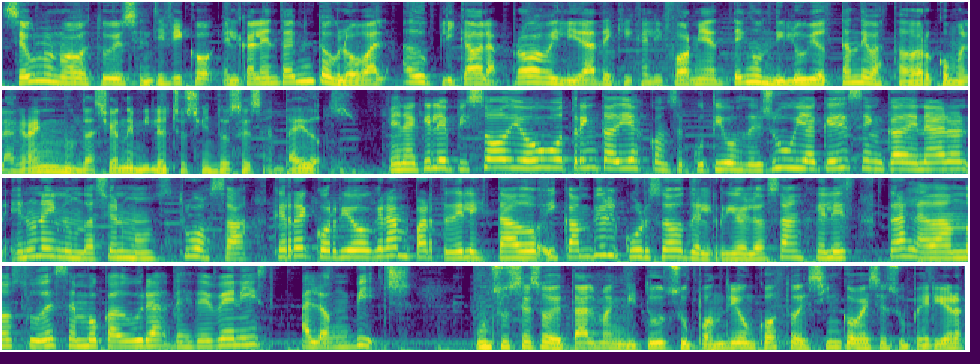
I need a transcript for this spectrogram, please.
Según un nuevo estudio científico, el calentamiento global ha duplicado la probabilidad de que California tenga un diluvio tan devastador como la gran inundación de 1862. En aquel episodio hubo 30 días consecutivos de lluvia que desencadenaron en una inundación monstruosa que recorrió gran parte del estado y cambió el curso del río Los Ángeles, trasladando su desembocadura desde Venice a Long Beach. Un suceso de tal magnitud supondría un costo de 5 veces superior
